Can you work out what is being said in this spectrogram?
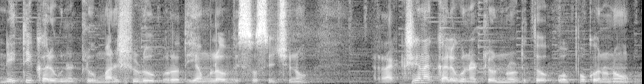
నీతి కలుగునట్లు మనుష్యుడు హృదయంలో విశ్వసించును రక్షణ కలుగునట్లు నోటితో ఒప్పుకొనును.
